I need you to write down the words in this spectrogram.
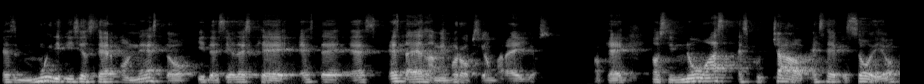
es muy difícil ser honesto y decirles que este es, esta es la mejor opción para ellos. ¿Ok? Entonces, si no has escuchado este episodio,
